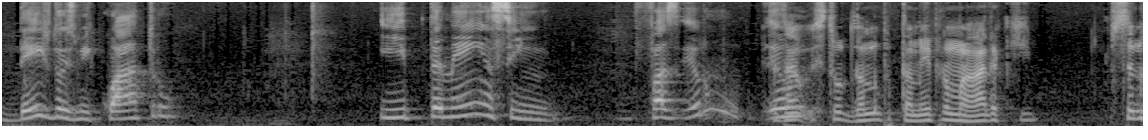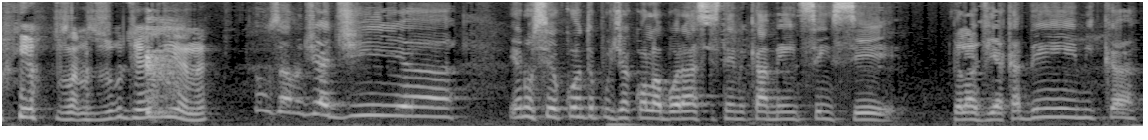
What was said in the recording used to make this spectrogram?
desde 2004 e também assim faz eu não Você eu tá não, estudando também pra uma área que você não ia usar no seu dia a dia, né? não usar no dia a dia, eu não sei o quanto eu podia colaborar sistemicamente sem ser pela via acadêmica.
